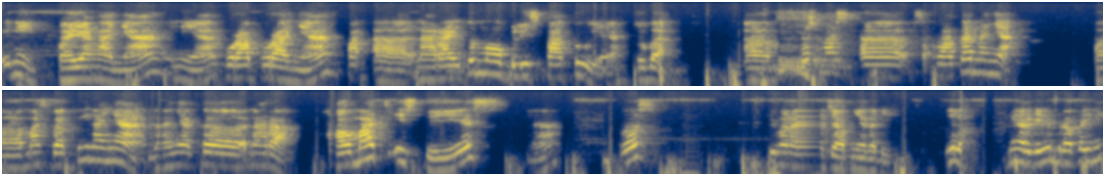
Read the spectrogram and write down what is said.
ini bayangannya, ini ya, pura-puranya, ah, Nara itu mau beli sepatu ya, coba. Em, terus Mas Selatan nanya, eh, Mas Bakti nanya, nanya ke Nara, how much is this? Ya, terus gimana jawabnya tadi? Ini loh, ini harganya berapa ini?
